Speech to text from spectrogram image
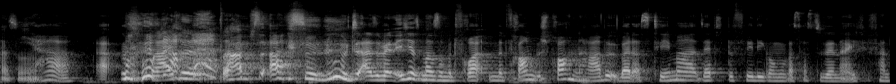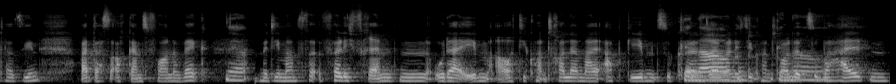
Also, ja, breite, Abs absolut. Also wenn ich jetzt mal so mit, mit Frauen gesprochen habe über das Thema Selbstbefriedigung, was hast du denn eigentlich für Fantasien, war das auch ganz vorne weg. Ja. Mit jemandem völlig Fremden oder eben auch die Kontrolle mal abgeben zu können, genau, selber nicht die Kontrolle genau. zu behalten.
